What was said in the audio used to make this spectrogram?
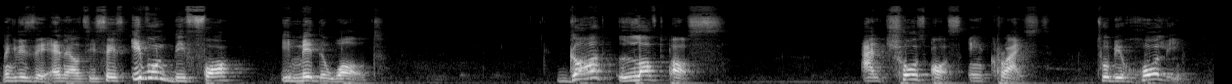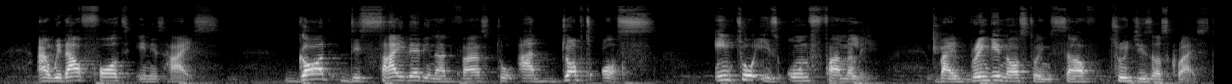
I think this is the NLT. It says, Even before he made the world, God loved us and chose us in Christ to be holy and without fault in his eyes. God decided in advance to adopt us into his own family by bringing us to himself through Jesus Christ.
